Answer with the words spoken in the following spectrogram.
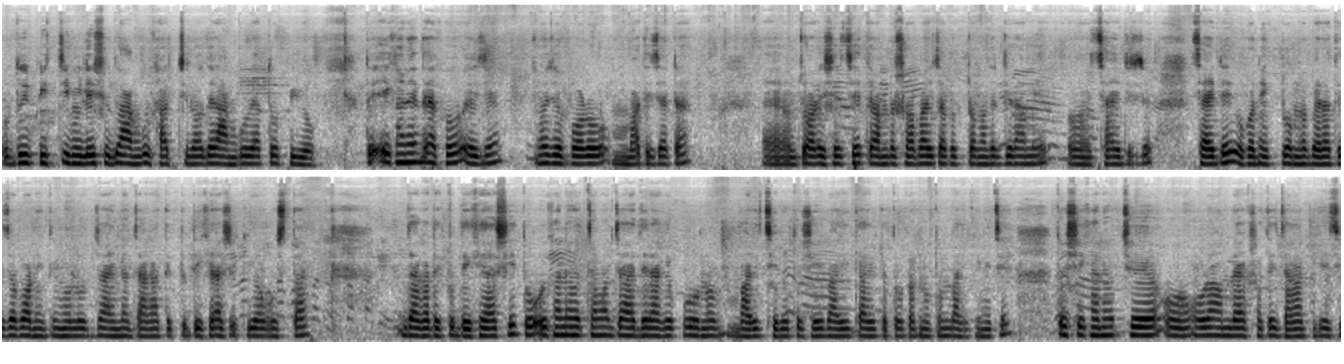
ও দুই পিচ্চি মিলে শুধু আঙ্গুর খাচ্ছিল, ওদের আঙ্গুর এত প্রিয়। তো এখানে দেখো এই যে, ওই যে বড় ভাতিজাটা জ্বর এসেছে। তো আমরা সবাই যাব একটু আমাদের গ্রামে সাইডে সাইডে। ওখানে একটু আমরা বেড়াতে যাব, অনেকদিন হলো যাই না, জায়গাতে একটু দেখে আসি কী অবস্থা। জায়গাটা একটু দেখে আসি। তো ওইখানে হচ্ছে আমার যাদের আগে পুরনো বাড়ি ছিল। তো সেই বাড়ি বাড়িটা তো ওটা নতুন বাড়ি কিনেছে। তো সেখানে হচ্ছে ওরা আমরা একসাথে জায়গা কিনেছি।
